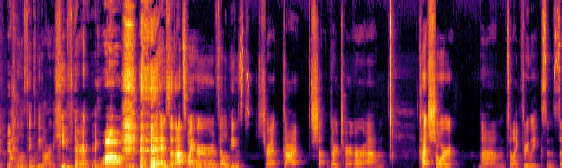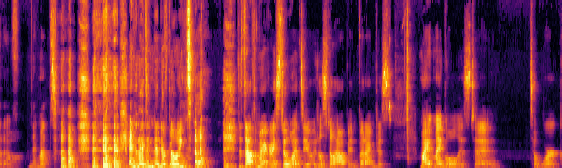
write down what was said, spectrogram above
I don't think we are either. Wow. and so that's why her Philippines trip got shut or tur- or um, cut short um, to like three weeks instead of nine months. and then I didn't end up going to to South America. I still want to. It'll still happen, but I'm just my my goal is to to work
